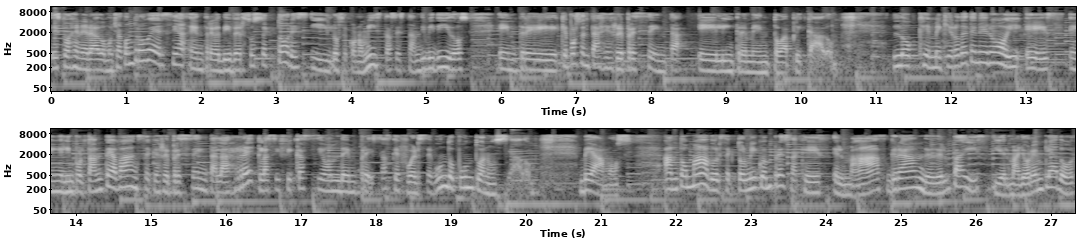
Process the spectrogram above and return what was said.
Esto ha generado mucha controversia entre diversos sectores y los economistas están divididos entre qué porcentaje representa el incremento aplicado. Lo que me quiero detener hoy es en el importante avance que representa la reclasificación de empresas, que fue el segundo punto anunciado. Veamos, han tomado el sector microempresa, que es el más grande del país y el mayor empleador,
